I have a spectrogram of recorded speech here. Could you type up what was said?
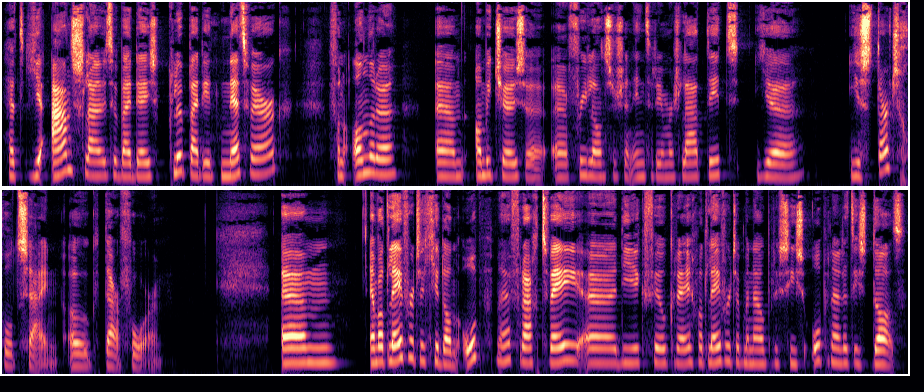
het je aansluiten bij deze club, bij dit netwerk van andere um, ambitieuze uh, freelancers en interimmers. Laat dit je, je startschot zijn ook daarvoor. Um, en wat levert het je dan op? Vraag 2 uh, eh, die ik veel kreeg. Wat levert het me nou precies op? Nou, dat is dat.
